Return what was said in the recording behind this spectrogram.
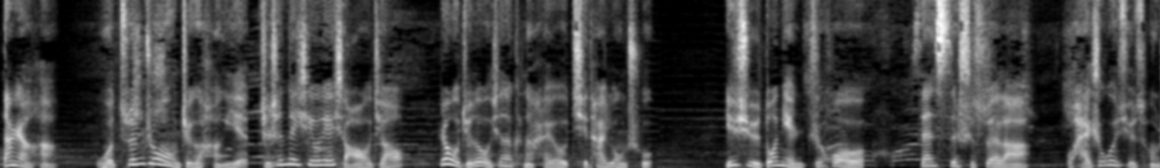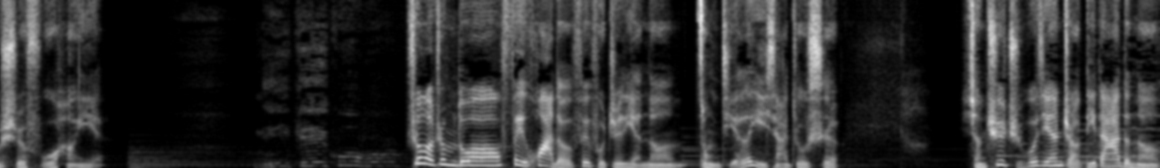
当然哈，我尊重这个行业，只是内心有点小傲娇，让我觉得我现在可能还有其他用处。也许多年之后，三四十岁了。我还是会去从事服务行业。说了这么多废话的肺腑之言呢，总结了一下，就是想去直播间找滴答的呢，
